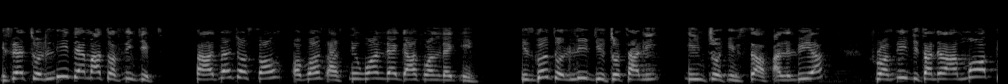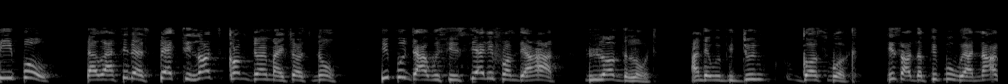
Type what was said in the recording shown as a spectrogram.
He said to lead them out of Egypt. Peradventure, some of us are still one leg out, one leg in. He's going to lead you totally into himself. Hallelujah. From Egypt. And there are more people that we are still expecting, not come join my church. No. People that will sincerely from their heart love the Lord. And they will be doing God's work. These are the people we are now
